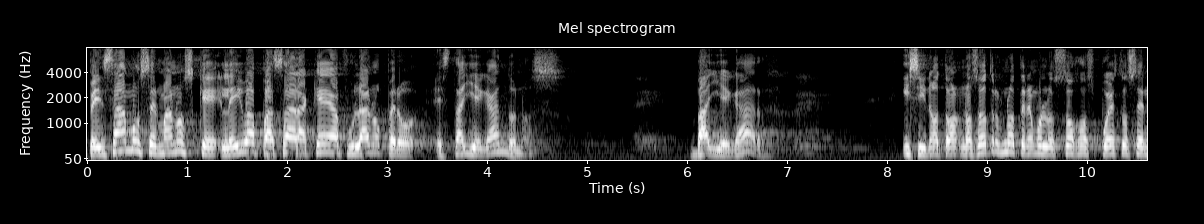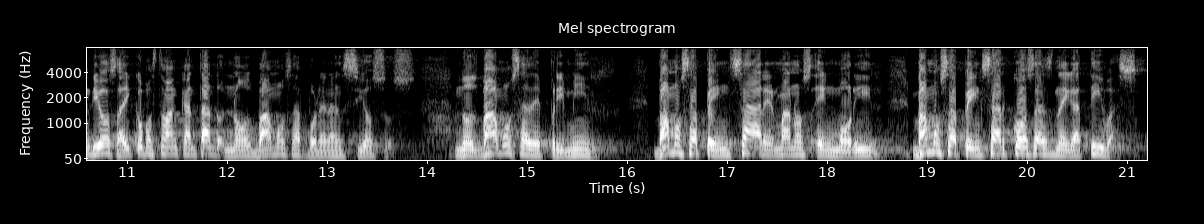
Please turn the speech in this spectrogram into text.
Pensamos, hermanos, que le iba a pasar a a fulano, pero está llegándonos. Va a llegar. Y si no, nosotros no tenemos los ojos puestos en Dios, ahí como estaban cantando, nos vamos a poner ansiosos, nos vamos a deprimir. Vamos a pensar, hermanos, en morir. Vamos a pensar cosas negativas.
